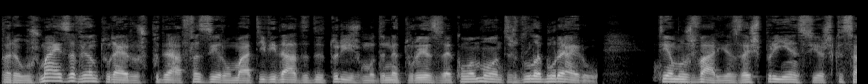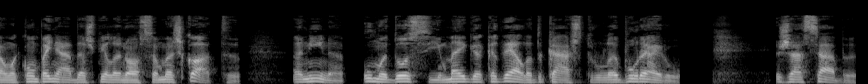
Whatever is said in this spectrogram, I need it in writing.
Para os mais aventureiros poderá fazer uma atividade de turismo de natureza com a Montes de Laboreiro. Temos várias experiências que são acompanhadas pela nossa mascote. A Nina, uma doce e meiga cadela de Castro Laboreiro. Já sabe,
